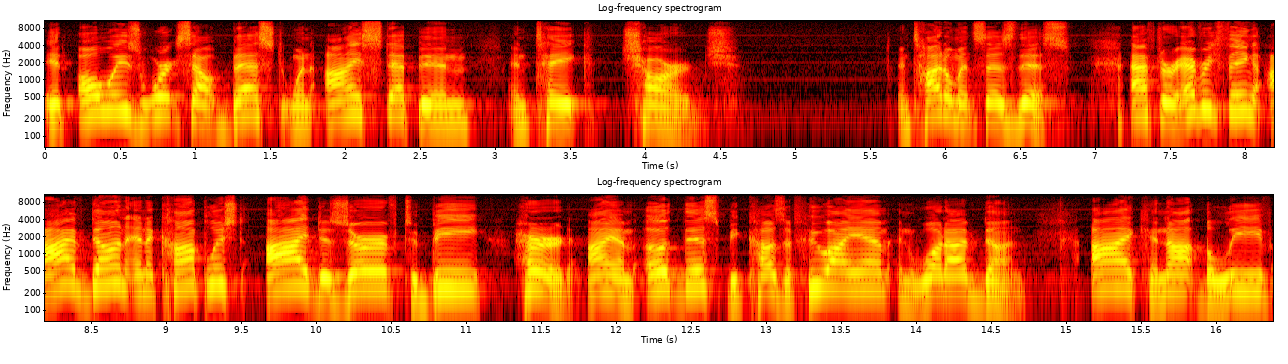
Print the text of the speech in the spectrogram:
it always works out best when I step in and take charge. Entitlement says this After everything I've done and accomplished, I deserve to be heard. I am owed this because of who I am and what I've done. I cannot believe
